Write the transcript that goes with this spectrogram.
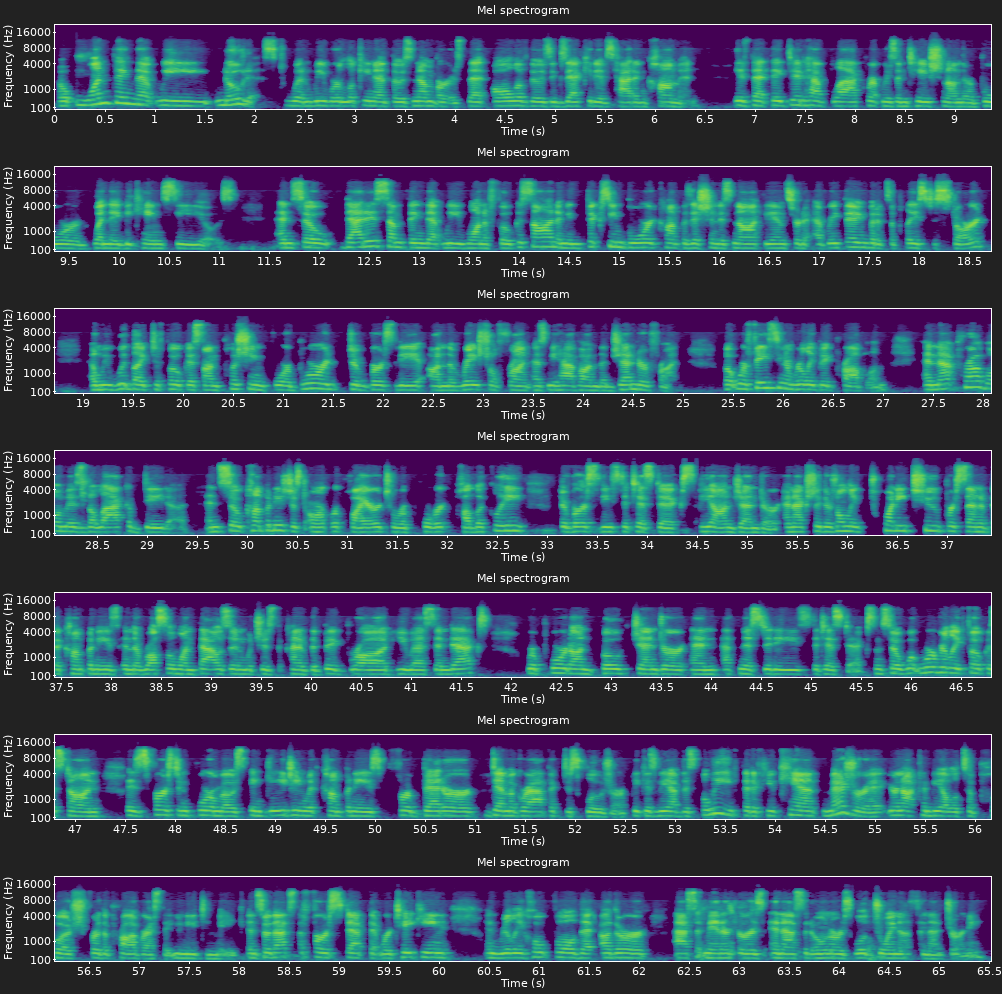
Now, one thing that we noticed when we were looking at those numbers that all of those executives had in common is that they did have Black representation on their board when they became CEOs. And so that is something that we want to focus on. I mean, fixing board composition is not the answer to everything, but it's a place to start. And we would like to focus on pushing for board diversity on the racial front as we have on the gender front. But we're facing a really big problem. And that problem is the lack of data. And so companies just aren't required to report publicly diversity statistics beyond gender. And actually, there's only 22% of the companies in the Russell 1000, which is the kind of the big, broad US index, report on both gender and ethnicity statistics. And so, what we're really focused on is first and foremost engaging with companies for better demographic disclosure, because we have this belief that if you can't measure it, you're not going to be able to push for the progress that you need to make. And so, that's the first step that we're taking, and really hopeful that other asset managers and asset owners will join us in that journey.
